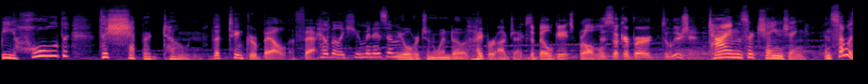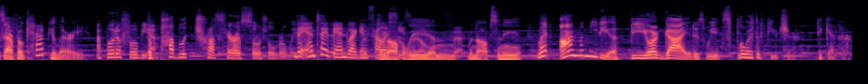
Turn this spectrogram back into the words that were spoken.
Behold the shepherd tone. The Tinkerbell effect. Hillbilly humanism. The Overton window. Hyper objects. The Bill Gates problem. The Zuckerberg delusion. Times are changing, and so is our vocabulary. Apodophobia. The public trust. Parasocial relations. The anti-bandwagon fallacy. Monopoly and monopsony. Let On the Media be your guide as we explore the future together.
